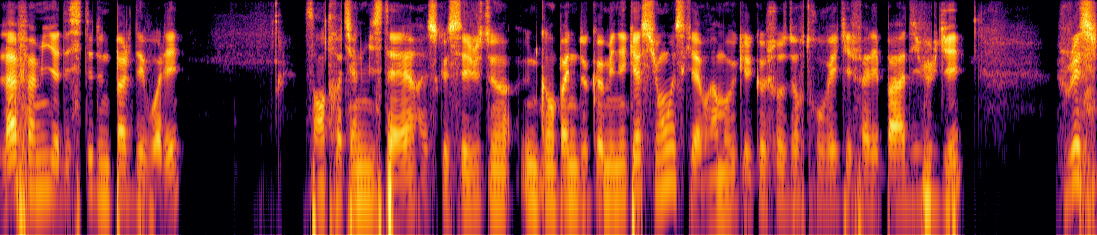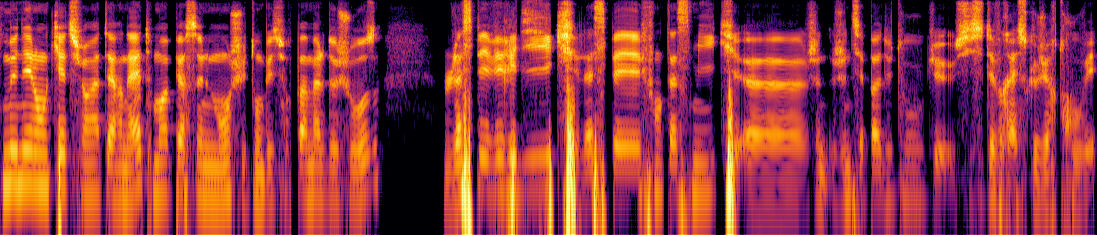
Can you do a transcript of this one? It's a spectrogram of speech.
La famille a décidé de ne pas le dévoiler. Ça entretient le mystère. Est-ce que c'est juste une, campagne de communication? Est-ce qu'il y a vraiment eu quelque chose de retrouvé qu'il ne fallait pas divulguer? Je vous laisse mener l'enquête sur Internet. Moi, personnellement, je suis tombé sur pas mal de choses. l'aspect véridique, l'aspect fantasmique, euh, je, ne sais pas du tout si c'était vrai ce que j'ai retrouvé.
